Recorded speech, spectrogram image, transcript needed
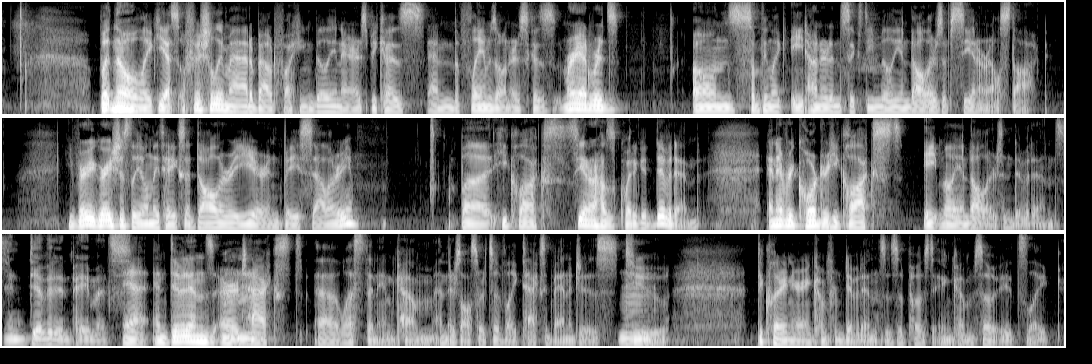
but no, like yes, officially mad about fucking billionaires because and the Flames owners because Murray Edwards owns something like eight hundred and sixty million dollars of CNRL stock. He very graciously only takes a dollar a year in base salary, but he clocks CNRL has quite a good dividend, and every quarter he clocks eight million dollars in dividends. and dividend payments. Yeah, and dividends are taxed uh, less than income, and there's all sorts of like tax advantages to declaring your income from dividends as opposed to income. So it's like,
